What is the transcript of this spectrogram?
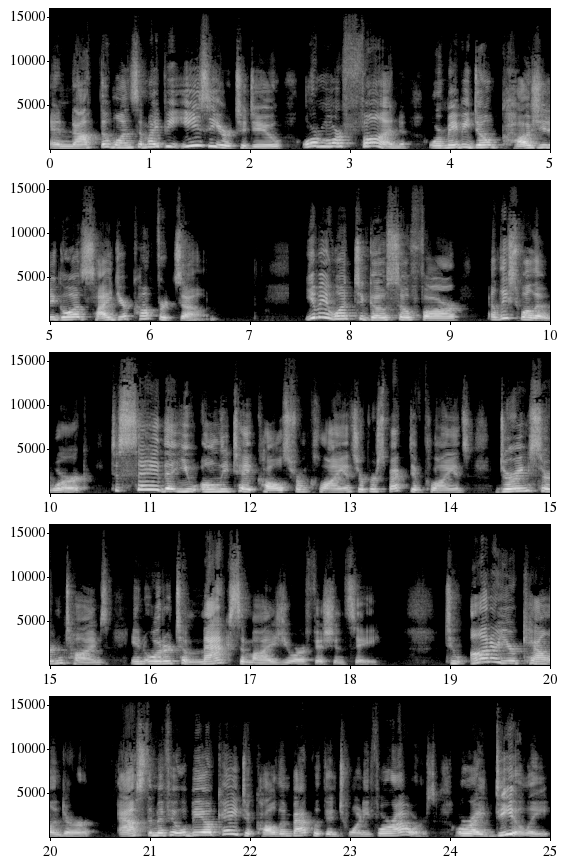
and not the ones that might be easier to do or more fun or maybe don't cause you to go outside your comfort zone. You may want to go so far, at least while at work, to say that you only take calls from clients or prospective clients during certain times in order to maximize your efficiency. To honor your calendar, Ask them if it will be okay to call them back within 24 hours, or ideally,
